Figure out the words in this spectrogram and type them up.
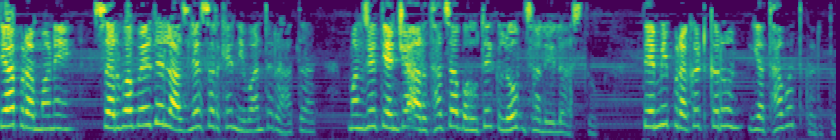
त्याप्रमाणे सर्व वेद लाजल्यासारखे निवांत राहतात. म्हणजे त्यांच्या अर्थाचा बहुतेक लोप झालेला असतो. ते मी प्रकट करून यथावत करतो.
